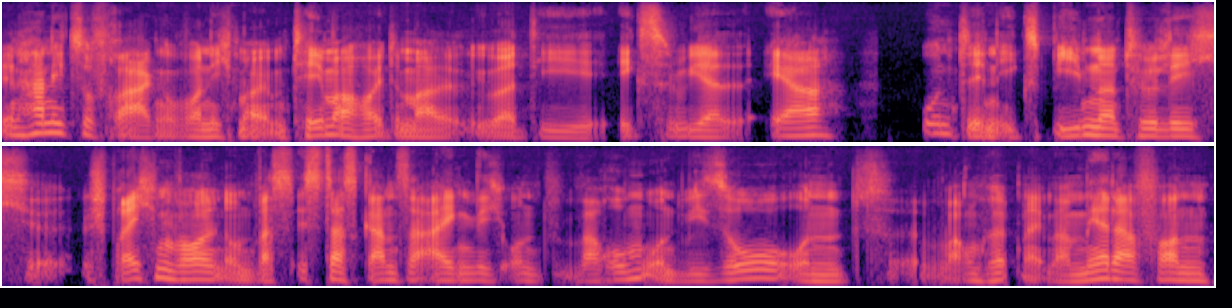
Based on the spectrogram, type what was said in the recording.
den Hanni zu fragen, wo nicht mal im Thema heute mal über die X-Real R und den X-Beam natürlich äh, sprechen wollen und was ist das Ganze eigentlich und warum und wieso und äh, warum hört man immer mehr davon.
